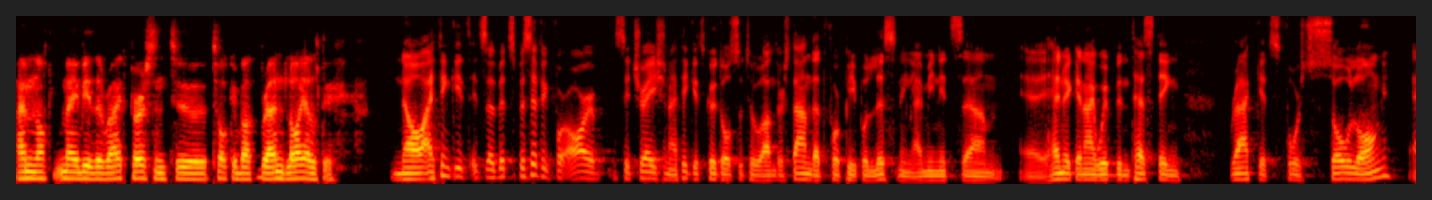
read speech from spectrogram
I'm not maybe the right person to talk about brand loyalty. No, I think it's it's a bit specific for our situation. I think it's good also to understand that for people listening. I mean, it's um, uh, Henrik and I. We've been testing rackets for so long. Uh,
